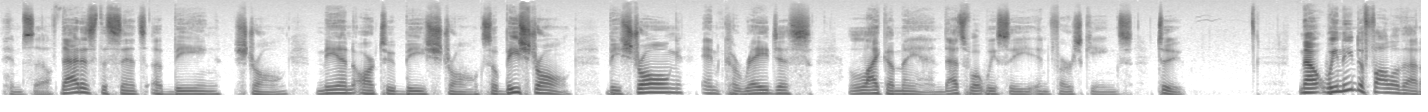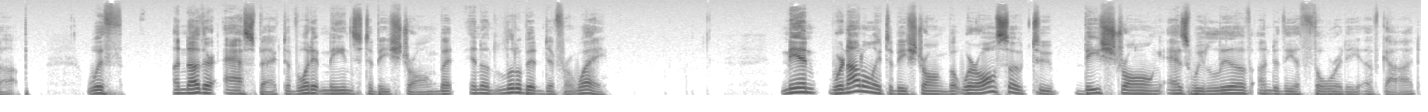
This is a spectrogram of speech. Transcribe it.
himself. That is the sense of being strong. Men are to be strong. So be strong. Be strong and courageous like a man. That's what we see in 1 Kings 2. Now, we need to follow that up with another aspect of what it means to be strong, but in a little bit different way. Men, we're not only to be strong, but we're also to be strong as we live under the authority of God.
